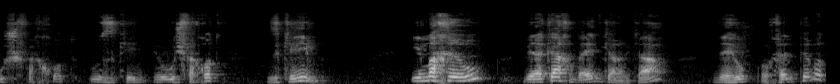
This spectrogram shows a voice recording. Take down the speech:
Ushfachot, euh, Ushfachot, Zkenim. Imacheru, Vilakach Ben Karka, Vehu, Ochel Perot.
